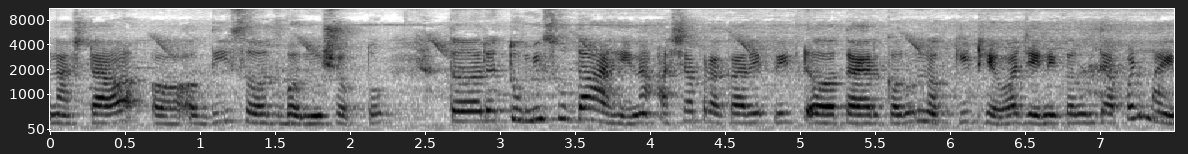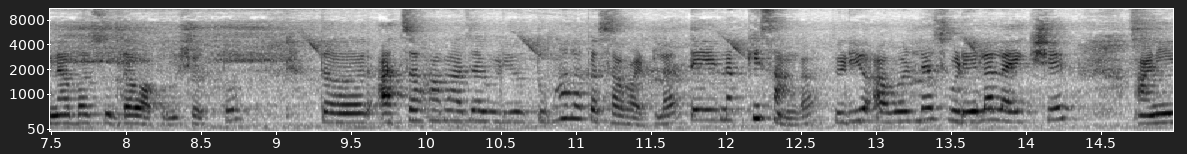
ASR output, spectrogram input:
नाश्ता अगदी सहज बनवू शकतो. तर तुम्हीसुद्धा आहे ना अशा प्रकारे पीठ तयार करून नक्की ठेवा जेणेकरून ते आपण महिनाभरसुद्धा वापरू शकतो. तर आजचा हा माझा व्हिडिओ तुम्हाला कसा वाटला ते नक्की सांगा. व्हिडिओ आवडल्यास व्हिडिओला लाईक शेअर आणि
